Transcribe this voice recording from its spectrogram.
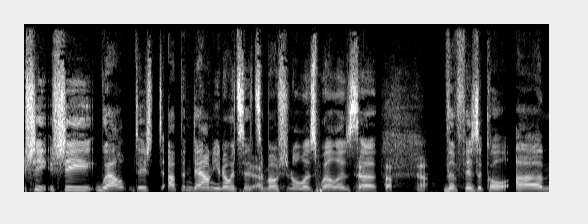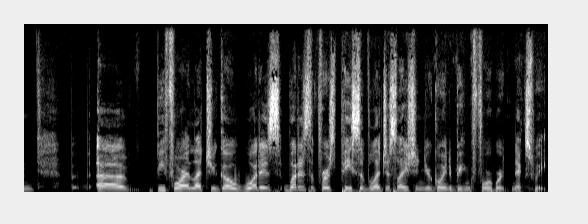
she she well, just up and down. You know, it's it's Yeah. emotional as well as yeah, uh. Yeah. the physical. Um, uh, before I let you go, what is what is the first piece of legislation you're going to bring forward next week?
